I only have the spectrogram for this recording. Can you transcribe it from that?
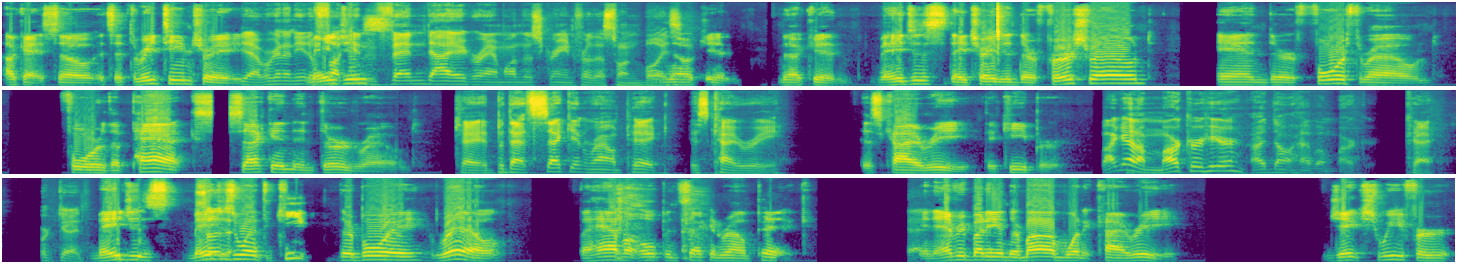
Okay, so it's a three-team trade. Yeah, we're gonna need a fucking Mages- Venn diagram on the screen for this one, boys. No kidding. No kidding. Mages, they traded their first round and their fourth round for the Pack's second and third round. Okay, but that second round pick is Kyrie. It's Kyrie, the keeper. I got a marker here. I don't have a marker. Okay, we're good. Mages Mages the- wanted to keep their boy Rail, but have an open second round pick. Okay. And everybody and their mom wanted Kyrie. Jake Schwiefer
